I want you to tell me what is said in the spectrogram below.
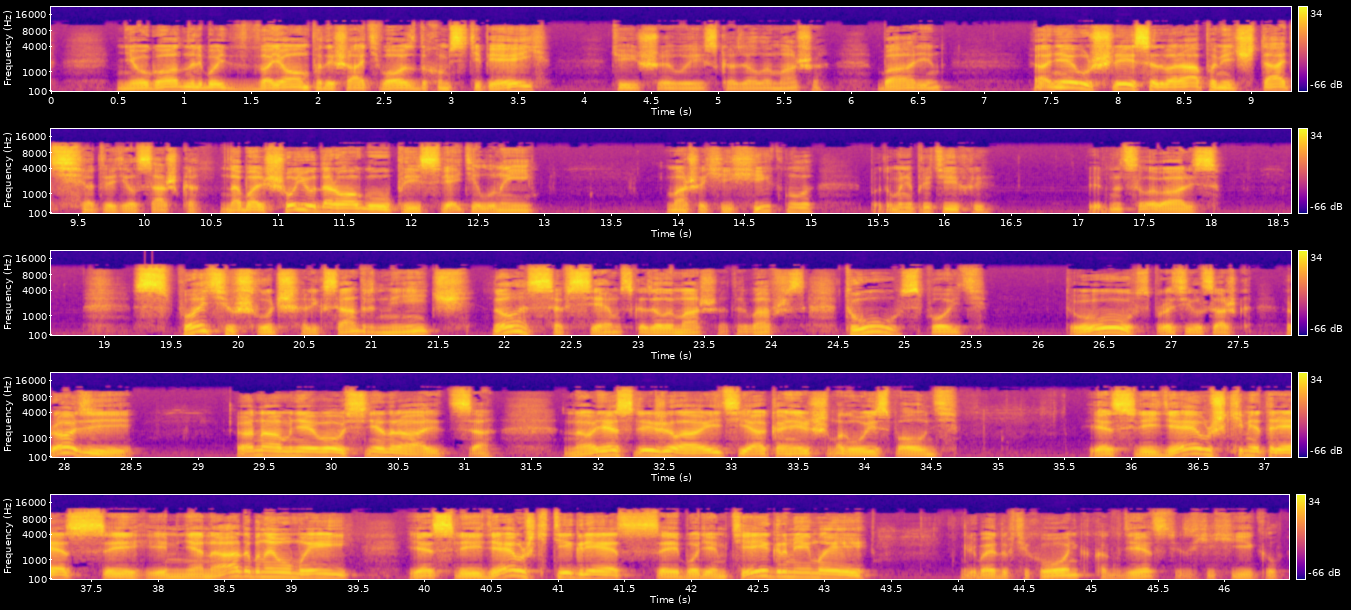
не угодно ли будет вдвоем подышать воздухом степей? — Тише вы, — сказала Маша. — Барин. — Они ушли со двора помечтать, — ответил Сашка, — на большую дорогу при свете луны. Маша хихикнула, потом они притихли. Видно, целовались. — Спойте уж лучше, Александр Дмитриевич. — Ну, совсем, — сказала Маша, оторвавшись. — Ту спойте. — Ту? — спросил Сашка. — Рози. Она мне вовсе не нравится, но если желаете, я, конечно, могу исполнить. Если девушки метрессы, и мне надобны умы, если девушки тигрессы, будем тиграми мы. Грибоедов тихонько, как в детстве, захихикал.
